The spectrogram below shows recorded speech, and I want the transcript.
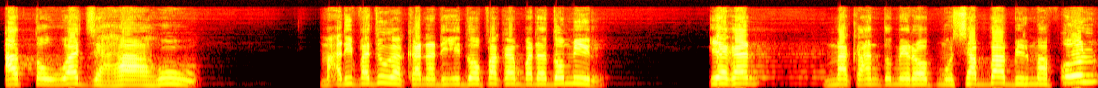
atau wajhahu. Ma'rifah juga karena diidopakan pada domir. Iya kan? Maka antum irob musyababil maf'ul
